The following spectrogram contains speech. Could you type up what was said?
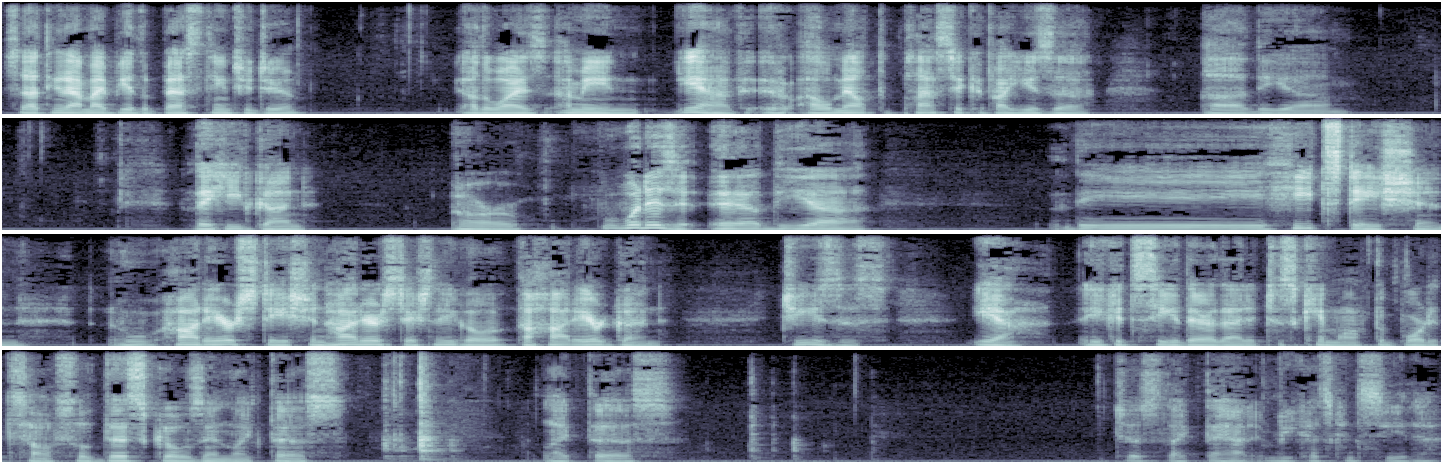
So I think that might be the best thing to do. Otherwise, I mean, yeah, I'll melt the plastic if I use a uh, the um, the heat gun, or what is it? Uh, the uh, the heat station, hot air station, hot air station. There you go, the hot air gun. Jesus, yeah, you could see there that it just came off the board itself. So this goes in like this, like this, just like that. You guys can see that,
